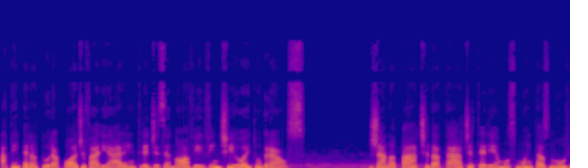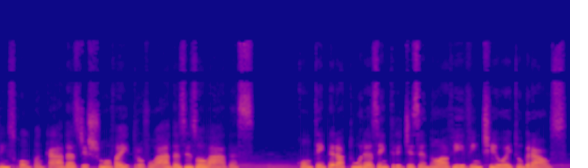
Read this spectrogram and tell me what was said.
A temperatura pode variar entre 19 e 28 graus. Já na parte da tarde teremos muitas nuvens com pancadas de chuva e trovoadas isoladas. Com temperaturas entre 19 e 28 graus.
